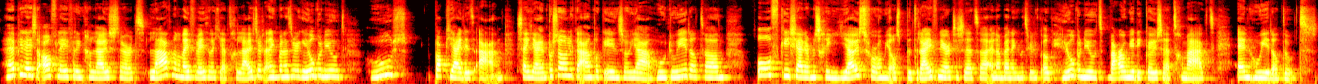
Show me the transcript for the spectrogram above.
Heb je deze aflevering geluisterd? Laat me dan even weten dat je hebt geluisterd. En ik ben natuurlijk heel benieuwd, hoe pak jij dit aan? Zet jij een persoonlijke aanpak in? Zo ja, hoe doe je dat dan? Of kies jij er misschien juist voor om je als bedrijf neer te zetten? En dan ben ik natuurlijk ook heel benieuwd waarom je die keuze hebt gemaakt en hoe je dat doet.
